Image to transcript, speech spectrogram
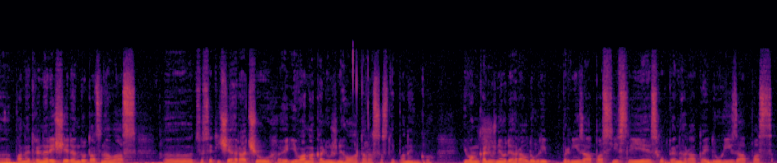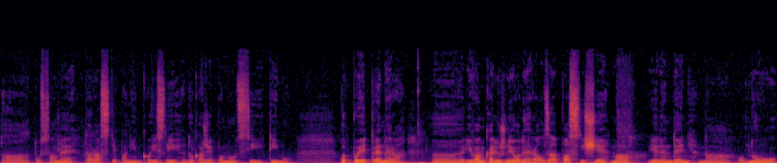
Eh, ještě jeden dotaz na vás, eh, co se týče hráčů eh, Ivana Kalužného a Tarasa Stepanenko. Ivan Kalužný odehrál dobrý první zápas, jestli je schopen hrát i druhý zápas a to samé Taras Stepanenko, jestli dokáže pomoci týmu. Odpověď trenéra. Eh, Ivan Kalužný odehrál zápas, ještě má jeden den na obnovu,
